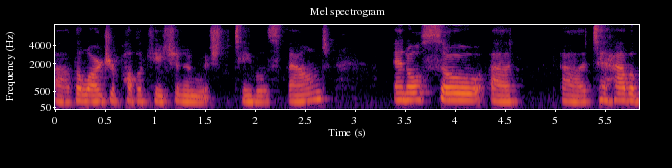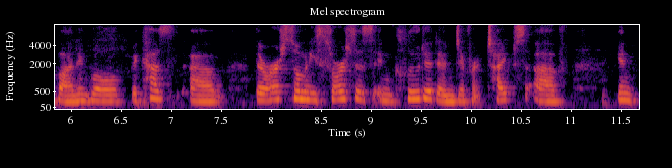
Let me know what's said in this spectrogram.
uh, the larger publication in which the table is found. And also uh, uh, to have a bilingual, because uh, there are so many sources included and different types of in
